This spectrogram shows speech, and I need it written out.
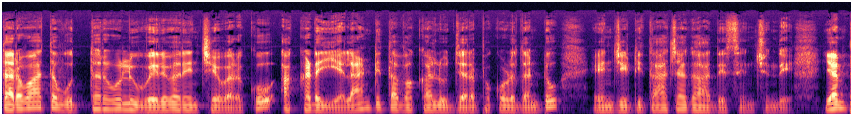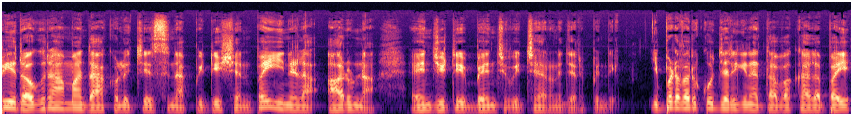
తర్వాత ఉత్తర్వులు వెలువరించే వరకు అక్కడ ఎలాంటి తవ్వకాలు జరపకూడదంటూ ఎన్జీటీ తాజాగా ఆదేశించింది. ఎంపీ రఘురామ దాఖలు చేసిన పిటిషన్పై ఈ నెల ఆరున ఎన్జీటీ బెంచ్ విచారణ జరిపింది. ఇప్పటివరకు జరిగిన తవ్వకాలపై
